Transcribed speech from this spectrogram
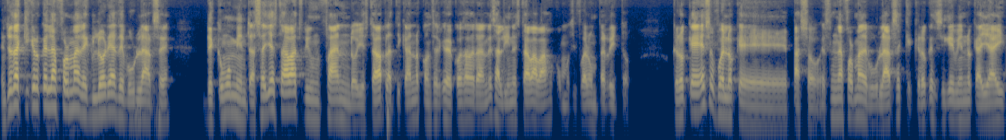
Entonces aquí creo que es la forma de Gloria de burlarse de cómo mientras ella estaba triunfando y estaba platicando con Sergio de cosas grandes, Aline estaba abajo como si fuera un perrito. Creo que eso fue lo que pasó. Es una forma de burlarse que creo que se sigue viendo que ahí hay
